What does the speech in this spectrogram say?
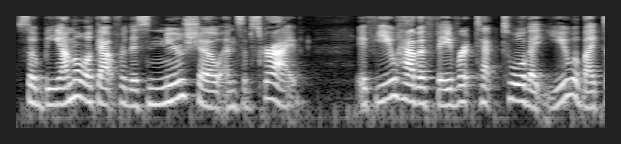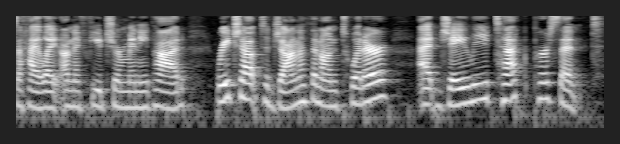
So be on the lookout for this new show and subscribe. If you have a favorite tech tool that you would like to highlight on a future mini pod, reach out to Jonathan on Twitter at JayleeTechPercent.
